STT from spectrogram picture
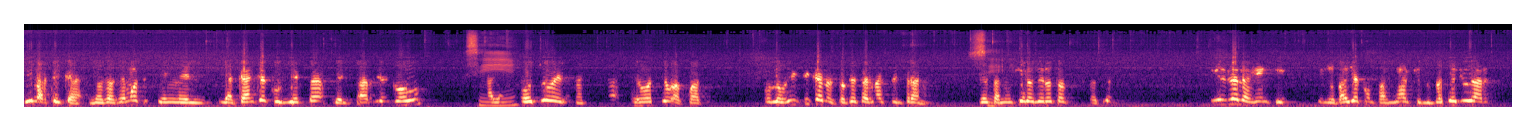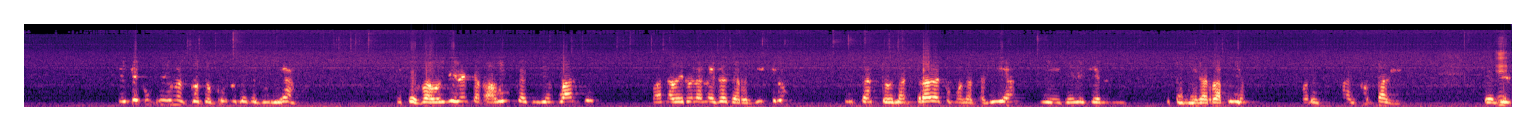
Sí, Martica, nos hacemos en el, la cancha cubierta del barrio El Gobo a las 8 de la mañana, de 8 a 4. Por logística nos toca estar más temprano. Pero también quiero hacer otra situación. Piensa a la gente que nos vaya a acompañar, que nos vaya a ayudar. Hay que cumplir unos protocolos de seguridad que por favor lleven tapabocas, lleven guantes, van a ver una mesa de registro, tanto la entrada como la salida eh, debe ser de manera rápida por el, contagio. Eh,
